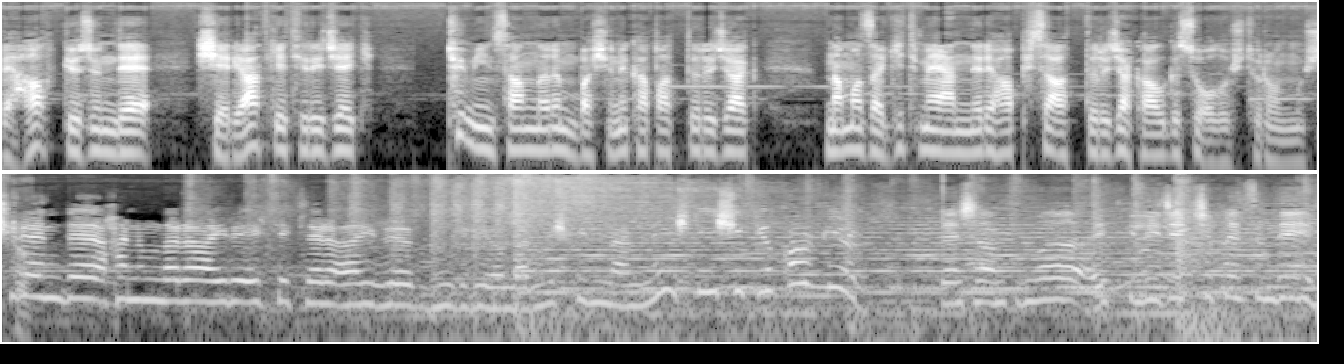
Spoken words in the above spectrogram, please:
ve halk gözünde şeriat getirecek, tüm insanların başını kapattıracak, namaza gitmeyenleri hapise attıracak algısı oluşturulmuştu. Trende hanımlara ayrı, erkeklere ayrı bindiriyorlarmış bilmem ne. İşte işitiyor, korkuyoruz. Yaşantımı etkileyecek şüphesindeyim.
